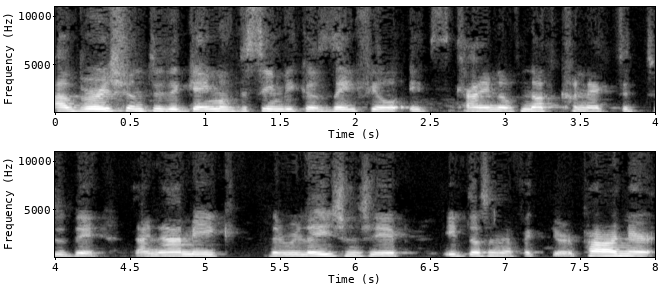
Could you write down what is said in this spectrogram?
aversion to the game of the scene because they feel it's kind of not connected to the dynamic, the relationship, it doesn't affect your partner.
